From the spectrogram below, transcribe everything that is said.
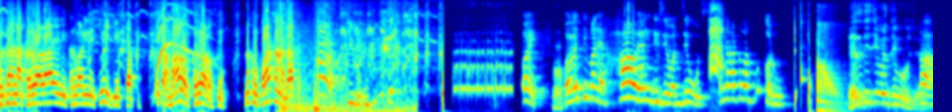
બધાના ઘરવાળા આવે ને ઘરવાળીને કેવી ગિફ્ટ આપે? મારો ઘરવાળો છે નકરું ભાષણ જ આપે. ઓય હવેથી મારે હાવ હેલ્ધી જીવન જીવવું છે. એના હાટુ શું કરવું હેલ્ધી જીવન જીવવું છે. હા.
